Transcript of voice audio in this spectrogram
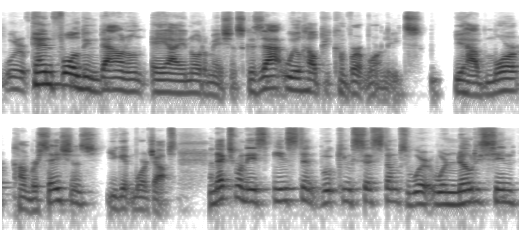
We're tenfolding down on AI and automations because that will help you convert more leads. You have more conversations, you get more jobs. Next one is instant booking systems. We're, we're noticing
